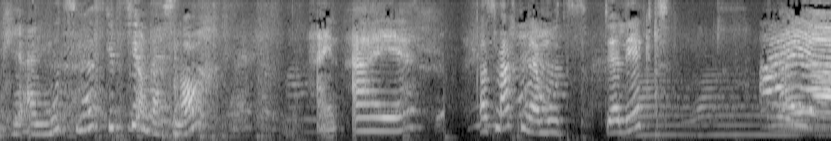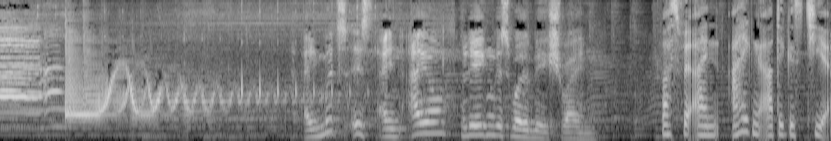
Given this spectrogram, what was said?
Okay, ein Mutznest gibt's hier und was noch? ein Ei. Was macht denn der Mutz? Der legt Ein Mutz ist ein eierlegendes Wollmilchschwein. Was für ein eigenartiges Tier.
